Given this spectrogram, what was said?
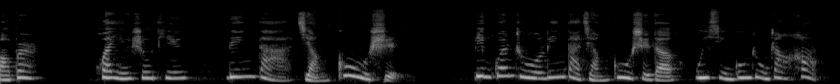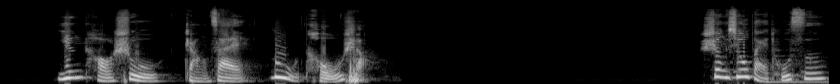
宝贝儿，欢迎收听琳达讲故事，并关注琳达讲故事的微信公众账号。樱桃树长在鹿头上。圣修柏图斯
